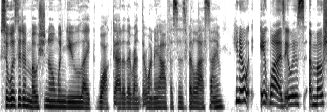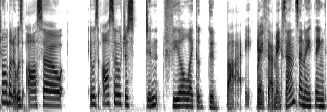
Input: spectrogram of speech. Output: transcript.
So was it emotional when you like walked out of the Rent the Runway offices for the last time? You know, it was. It was emotional, but it was also it was also just didn't feel like a goodbye, right. if that makes sense. And I think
